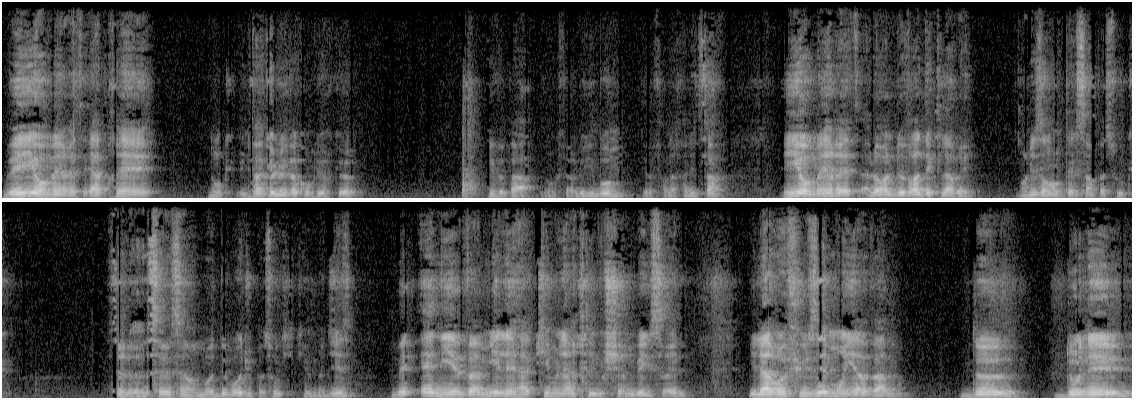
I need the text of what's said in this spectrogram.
Veillez au Et après, donc, une fois que lui va conclure que il ne veut pas donc, faire le hiboum, il va faire la khalitsa, alors elle devra déclarer. En lisant dans le texte, c'est un pasouk. C'est un mot, des mots du pasouk qui me disent Mais le hakim shem Israël. Il a refusé mon yavam de donner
